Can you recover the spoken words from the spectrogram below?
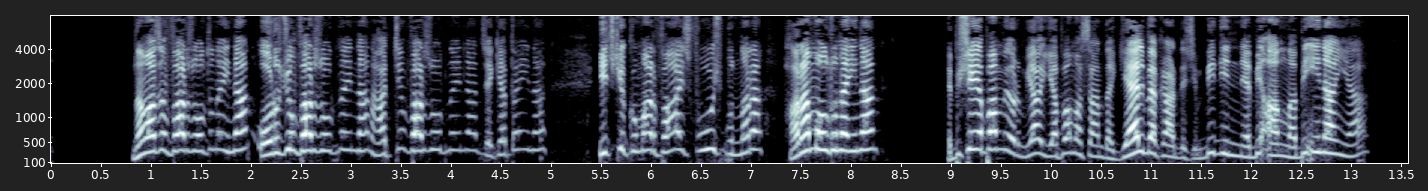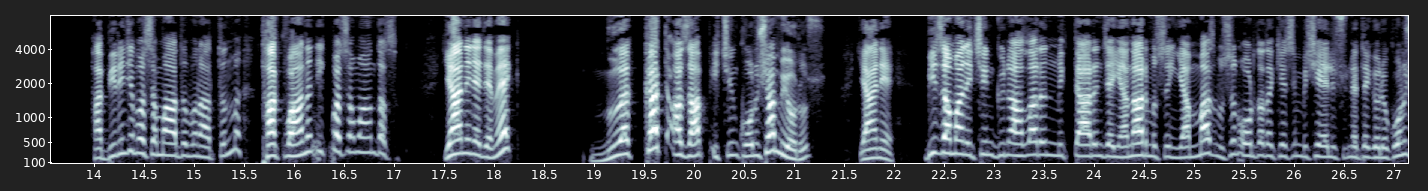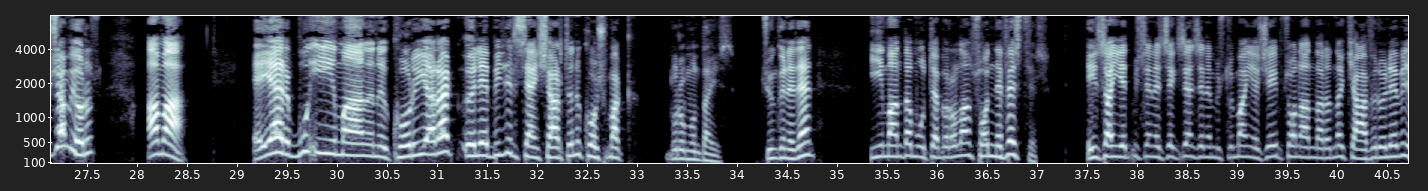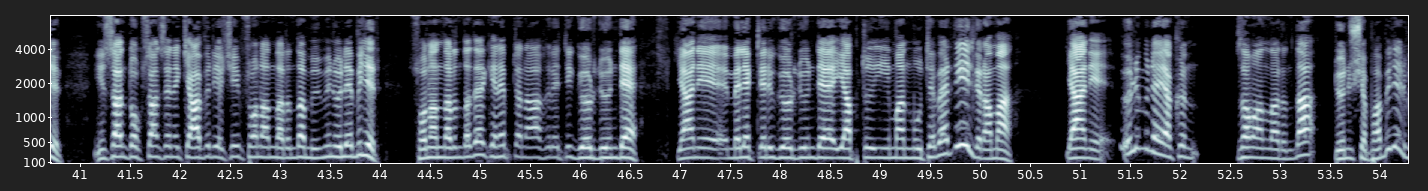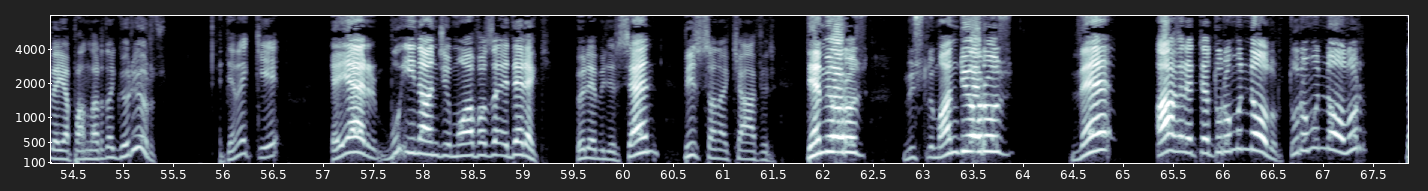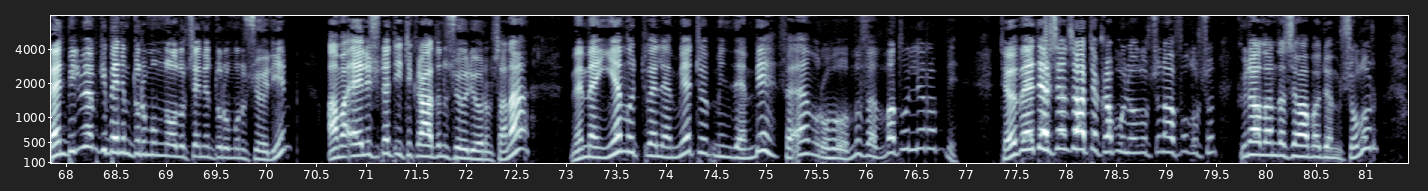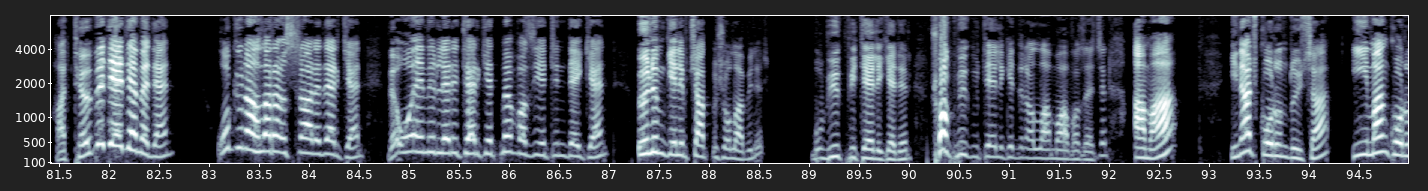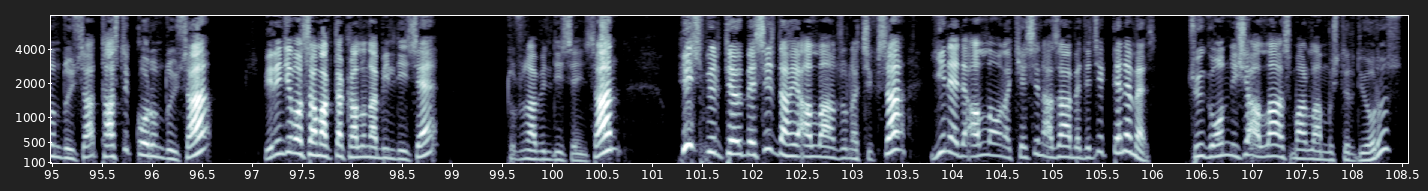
Namazın farz olduğuna inan, orucun farz olduğuna inan, haccın farz olduğuna inan, zekata inan. İçki, kumar, faiz, fuhuş bunlara haram olduğuna inan. E bir şey yapamıyorum. Ya yapamasan da gel be kardeşim. Bir dinle, bir anla, bir inan ya. Ha birinci basamağı adımını attın mı? Takvanın ilk basamağındasın. Yani ne demek? Müvekkat azap için konuşamıyoruz. Yani bir zaman için günahların miktarınca yanar mısın, yanmaz mısın? Orada da kesin bir şey eli sünnete göre konuşamıyoruz. Ama eğer bu imanını koruyarak ölebilirsen şartını koşmak durumundayız. Çünkü neden? İmanda muteber olan son nefestir. İnsan 70 sene 80 sene Müslüman yaşayıp son anlarında kafir ölebilir. İnsan 90 sene kafir yaşayıp son anlarında mümin ölebilir. Son anlarında derken hepten ahireti gördüğünde yani melekleri gördüğünde yaptığı iman muteber değildir ama yani ölümüne yakın zamanlarında dönüş yapabilir ve yapanları da görüyoruz. E demek ki eğer bu inancı muhafaza ederek ölebilirsen biz sana kafir demiyoruz, Müslüman diyoruz ve ahirette durumun ne olur? Durumun ne olur? Ben bilmiyorum ki benim durumum ne olur senin durumunu söyleyeyim. Ama ehl sünnet itikadını söylüyorum sana. Ve men yemut ve lem yetub min zenbih fe. Tevbe edersen zaten kabul olursun, affolursun. Günahlarında sevaba dönmüş olur. Ha tevbe de edemeden, o günahlara ısrar ederken ve o emirleri terk etme vaziyetindeyken ölüm gelip çatmış olabilir. Bu büyük bir tehlikedir. Çok büyük bir tehlikedir Allah muhafaza etsin. Ama inanç korunduysa, iman korunduysa, tasdik korunduysa, birinci basamakta kalınabildiyse, tutunabildiyse insan, hiçbir tevbesiz dahi Allah'ın huzuruna çıksa, yine de Allah ona kesin azap edecek denemez. Çünkü onun işi Allah'a ısmarlanmıştır diyoruz.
